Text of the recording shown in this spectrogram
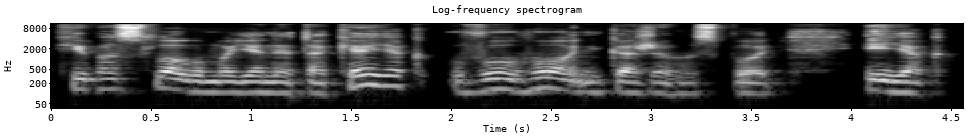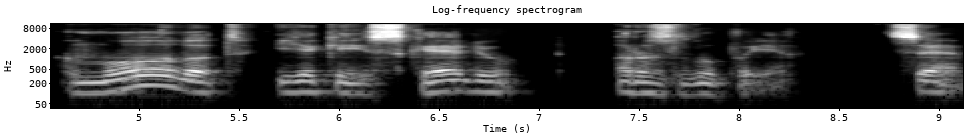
Хіба слово моє не таке, як вогонь, каже Господь, і як молот, який скелю розлупує. Це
